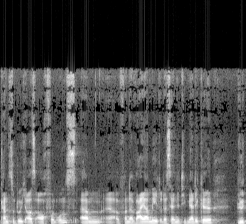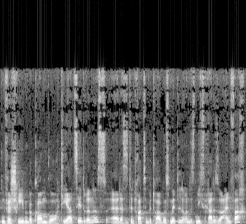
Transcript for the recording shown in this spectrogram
kannst du durchaus auch von uns, ähm, äh, von der Viamed oder Sanity Medical, Blüten verschrieben bekommen, wo auch THC drin ist. Äh, das ist dann trotzdem Betäubungsmittel und ist nicht gerade so einfach.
